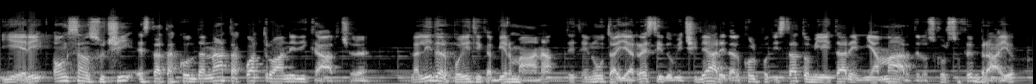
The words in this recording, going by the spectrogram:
Ieri Aung San Suu Kyi è stata condannata a 4 anni di carcere. La leader politica birmana, detenuta agli arresti domiciliari dal colpo di Stato militare in Myanmar dello scorso febbraio,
